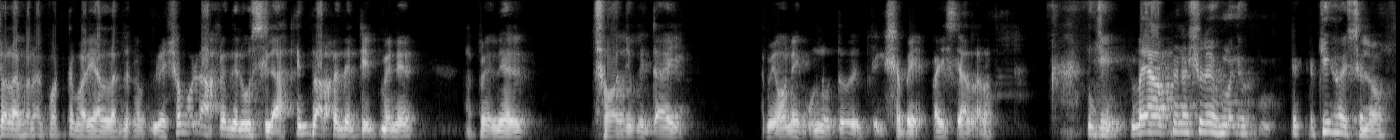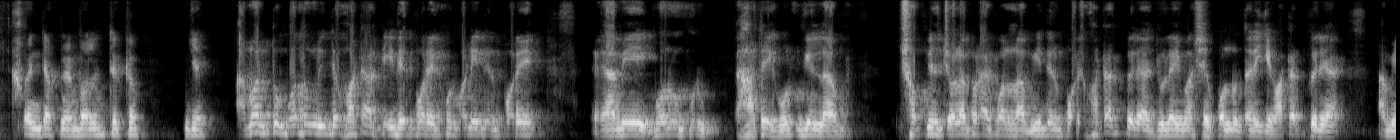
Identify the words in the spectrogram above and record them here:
চলাফেরা করতে পারি আল্লাহ সব হলো আপনাদের উসিলা কিন্তু আপনাদের ট্রিটমেন্টের আপনাদের সহযোগিতায় আমি অনেক উন্নত হিসাবে পাইছি আল্লাহ জি ভাই আপনার আসলে মানে কি হয়েছিল? আপনার বলেন তো একটু জি। আমার তো প্রথম দিতে হঠাৎ ঈদের পরে কোরবানি ঈদের পরে আমি গরু হাটে গরু কিনলাম সবকিছু চলাফেরা করলাম। ঈদের পরে হঠাৎ করে জুলাই মাসে পনেরো তারিখে হঠাৎ করে আমি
